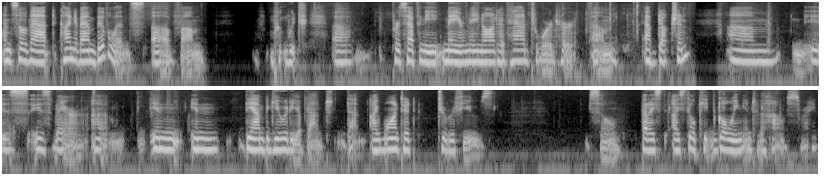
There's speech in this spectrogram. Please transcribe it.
and so that kind of ambivalence of um, which uh, Persephone may or may not have had toward her um, abduction um, is is there um, in in the ambiguity of that that I wanted to refuse. So, but I st- I still keep going into the house, right?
